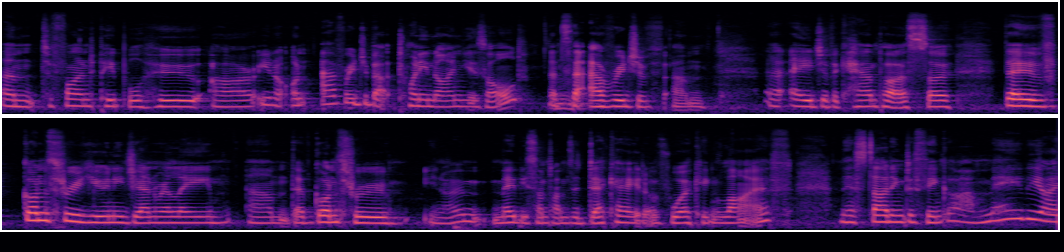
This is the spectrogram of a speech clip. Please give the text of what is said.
um, to find people who are, you know, on average about 29 years old. That's the average of um, age of a camper. So they've gone through uni generally. Um, they've gone through, you know, maybe sometimes a decade of working life, and they're starting to think, oh, maybe i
